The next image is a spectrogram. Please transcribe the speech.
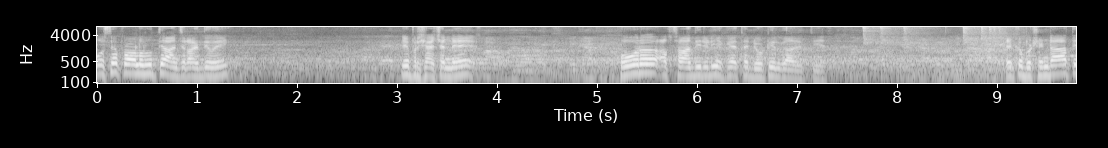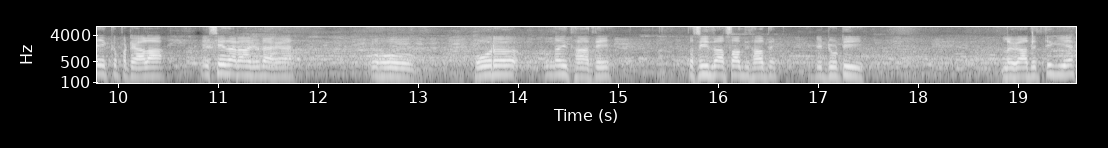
ਉਸੇ ਪ੍ਰੋਬਲਮ ਨੂੰ ਧਿਆਨ 'ਚ ਰੱਖਦੇ ਹੋਏ ਇਹ ਪ੍ਰਸ਼ਾਸਨ ਨੇ ਹੋਰ ਅਫਸਰਾਂ ਦੀ ਜਿਹੜੀ ਹੈਗੀ ਇੱਥੇ ਡਿਊਟੀ ਲਗਾ ਦਿੱਤੀ ਹੈ। ਇੱਕ ਬਠਿੰਡਾ ਤੇ ਇੱਕ ਪਟਿਆਲਾ, ਇਸੇ ਤਰ੍ਹਾਂ ਜਿਹੜਾ ਹੈਗਾ, ਉਹ ਹੋਰ ਉਹਨਾਂ ਦੀ ਥਾਂ ਤੇ ਤਹਿਸੀਲਦਾਰ ਸਾਹਿਬ ਦੀ ਥਾਂ ਤੇ ਡਿਊਟੀ ਲਗਾ ਦਿੱਤੀ ਗਈ ਹੈ।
